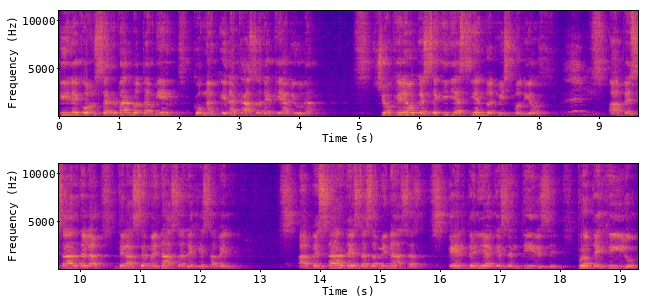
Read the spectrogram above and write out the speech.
y de conservarlo también con en la casa de aquella viuda. Yo creo que seguiría siendo el mismo Dios, a pesar de, la, de las amenazas de Jezabel. A pesar de estas amenazas, él tenía que sentirse protegido,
